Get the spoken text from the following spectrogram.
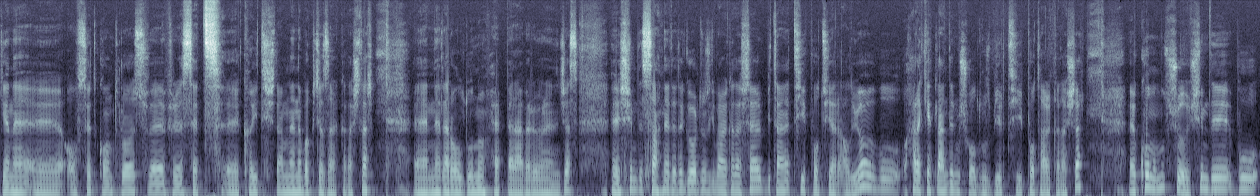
gene e, offset controls ve preset e, kayıt işlemlerine bakacağız arkadaşlar. E, neler olduğunu hep beraber öğreneceğiz. E, şimdi sahnede de gördüğünüz gibi arkadaşlar bir tane teapot yer alıyor. Bu hareketlendirmiş olduğumuz bir teapot arkadaşlar. E, konumuz şu. Şimdi bu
